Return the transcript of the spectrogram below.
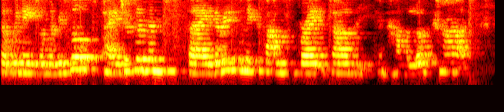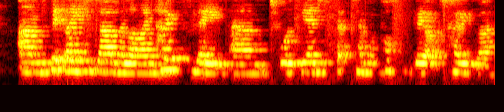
that we need on the results page, other than to say there is an exams breakdown that you can have a look at. And a bit later down the line, hopefully um, towards the end of September, possibly October,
